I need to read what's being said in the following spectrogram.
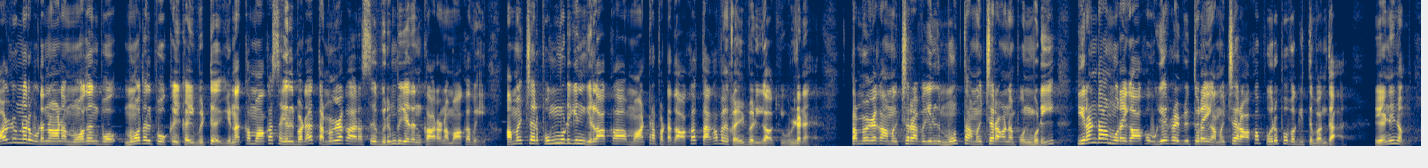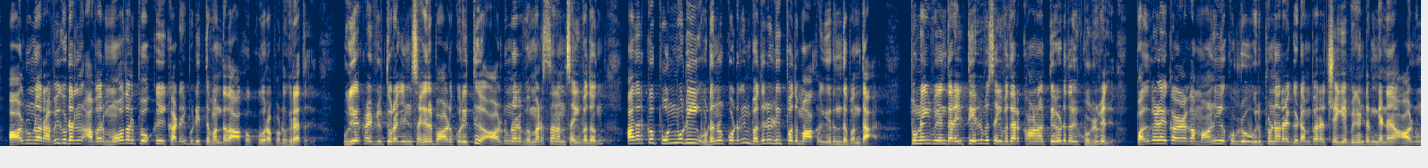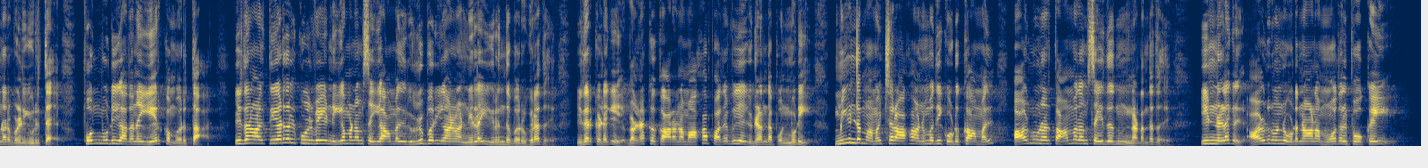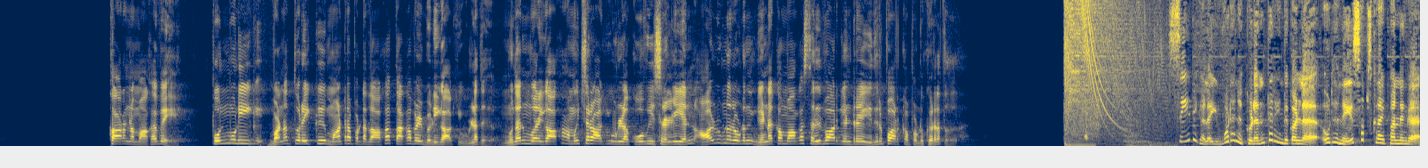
ஆளுநர் உடனான மோதல் போ மோதல் போக்கை கைவிட்டு இணக்கமாக செயல்பட தமிழக அரசு விரும்பியதன் காரணமாகவே அமைச்சர் பொன்முடியின் இலாக்கா மாற்றப்பட்டதாக தகவல்கள் வெளியாகியுள்ளன. தமிழக அமைச்சரவையில் மூத்த அமைச்சரான பொன்முடி இரண்டாம் முறையாக உயர்கல்வித்துறை அமைச்சராக பொறுப்பு வகித்து வந்தார். எனினும் ஆளுநர் ரவியுடன் அவர் மோதல் போக்கை கடைபிடித்து வந்ததாக கூறப்படுகிறது. உயர்கல்வித்துறையின் செயல்பாடு குறித்து ஆளுநர் விமர்சனம் செய்வதும் அதற்கு பொன்முடி உடனுக்குடன் பதிலளிப்பதுமாக இருந்து வந்தார். துணைவேந்தரை தேர்வு செய்வதற்கான தேடுதல் குழுவில் பல்கலைக்கழக மானியக் குழு உறுப்பினரை இடம்பெறச் செய்ய வேண்டும் என ஆளுநர் வலியுறுத்த பொன்முடி அதனை ஏற்க மறுத்தார். இதனால் தேர்தல் குழுவை நியமனம் செய்யாமல் இழுபறியான நிலை இருந்து வருகிறது. இதற்கிடையே வழக்கு காரணமாக பதவியை இழந்த பொன்முடி மீண்டும் அமைச்சராக அனுமதி கொடுக்காமல் ஆளுநர் தாமதம் செய்ததும் நடந்தது. இந்நிலையில் ஆளுநர் உடனான மோதல் போக்கை காரணமாகவே பொன்முடி வனத்துறைக்கு மாற்றப்பட்டதாக தகவல் வெளியாகியுள்ளது. முதன்முறையாக அமைச்சராகியுள்ள கோவி செழியன் ஆளுநருடன் இணக்கமாக செல்வார் என்று எதிர்பார்க்கப்படுகிறது. செய்திகளை உடனுக்குடன் தெரிந்து கொள்ள உடனே சப்ஸ்கிரைப் பண்ணுங்க.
